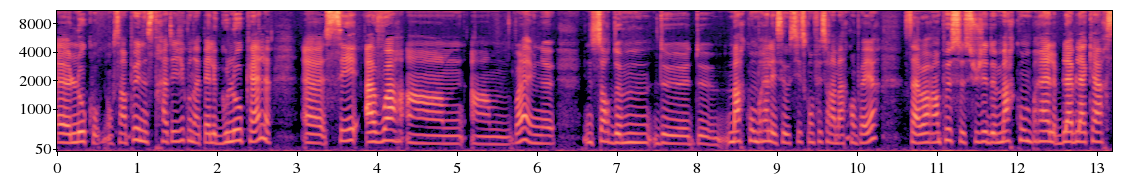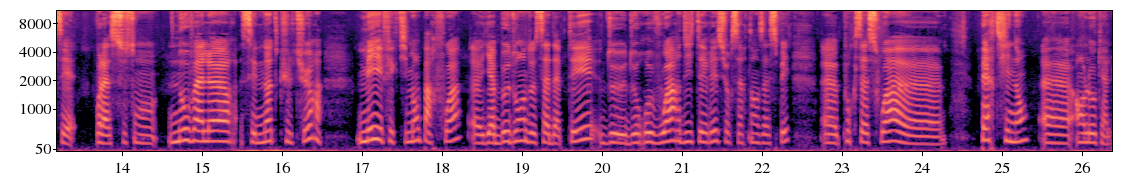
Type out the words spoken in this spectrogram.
locaux. Donc c'est un peu une stratégie qu'on appelle glocale, c'est avoir un, voilà, une, une sorte de, de, marque ombrelle, et c'est aussi ce qu'on fait sur la marque employeur, c'est avoir un peu ce sujet de marque ombrelle, blablacar, c'est voilà, ce sont nos valeurs, c'est notre culture, mais effectivement, parfois, euh, il y a besoin de s'adapter, de, revoir, d'itérer sur certains aspects euh, pour que ça soit euh, pertinent en local.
